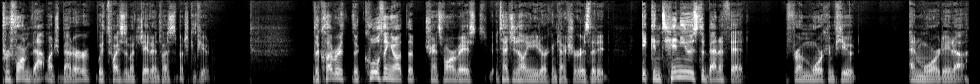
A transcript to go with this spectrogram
perform that much better with twice as much data and twice as much compute. The clever, the cool thing about the transformer-based attention all you need architecture is that it it continues to benefit from more compute and more data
